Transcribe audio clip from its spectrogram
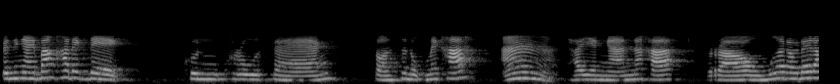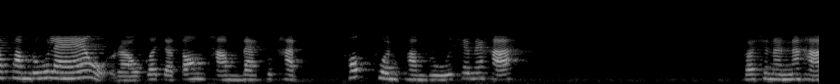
เป็นยังไงบ้างคะเด็กๆ คุณครูแสงสอนสนุกไหมคะ อ่า ถ้าอย่างนั้นนะคะ เราเมื่อเราได้รับความรู้แล้ว เราก็จะต้องทำแบบฝึกหัดทบทวนความรู้ใช่ไหมคะ เพราะฉะนั้นนะคะ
